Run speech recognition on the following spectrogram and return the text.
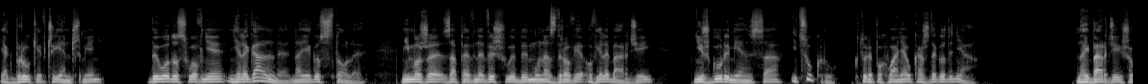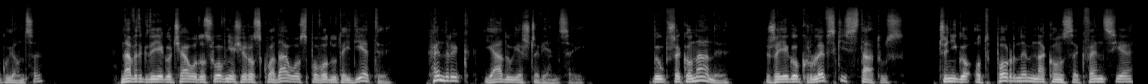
jak brukiew czy jęczmień, było dosłownie nielegalne na jego stole, mimo że zapewne wyszłyby mu na zdrowie o wiele bardziej niż góry mięsa i cukru, które pochłaniał każdego dnia. Najbardziej szokujące? Nawet gdy jego ciało dosłownie się rozkładało z powodu tej diety, Henryk jadł jeszcze więcej. Był przekonany, że jego królewski status czyni go odpornym na konsekwencje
